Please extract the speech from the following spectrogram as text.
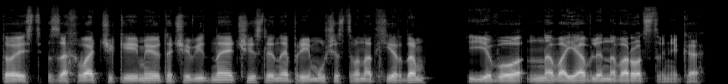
То есть захватчики имеют очевидное численное преимущество над Хирдом и его новоявленного родственника.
